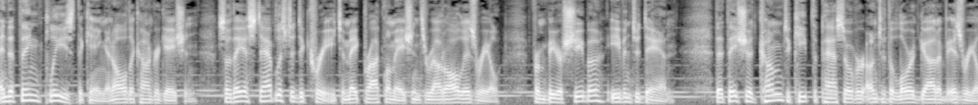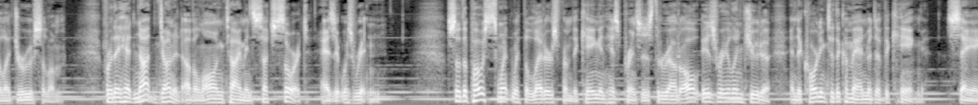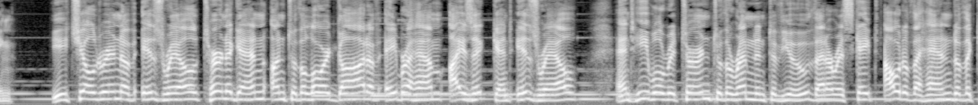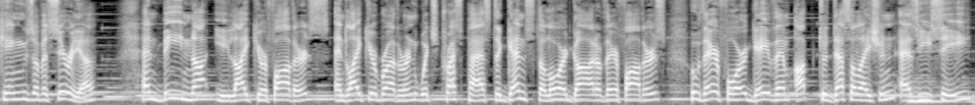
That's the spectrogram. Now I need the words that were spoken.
And the thing pleased the king and all the congregation, so they established a decree to make proclamation throughout all Israel, from Beersheba even to Dan that they should come to keep the Passover unto the Lord God of Israel at Jerusalem. For they had not done it of a long time in such sort as it was written. So the posts went with the letters from the king and his princes throughout all Israel and Judah, and according to the commandment of the king, saying, Ye children of Israel, turn again unto the Lord God of Abraham, Isaac, and Israel, and he will return to the remnant of you that are escaped out of the hand of the kings of Assyria. And be not ye like your fathers, and like your brethren, which trespassed against the Lord God of their fathers, who therefore gave them up to desolation, as ye see.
